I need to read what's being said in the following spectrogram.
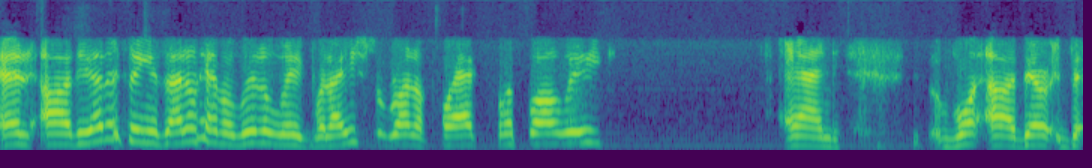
And uh, the other thing is, I don't have a little league, but I used to run a flag football league, and what, uh, there, the,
